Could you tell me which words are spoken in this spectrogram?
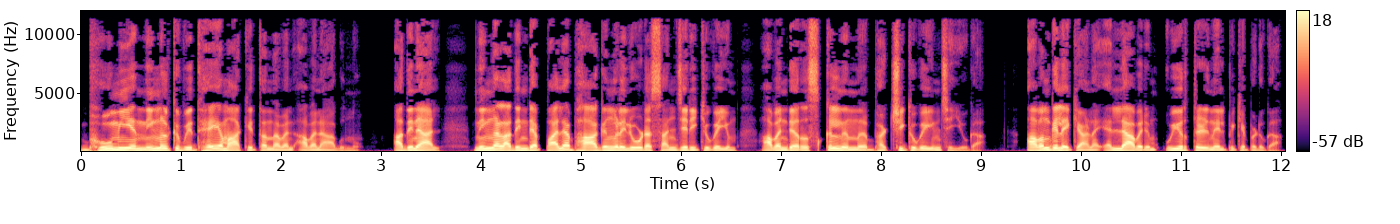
ഭൂമിയെ നിങ്ങൾക്ക് വിധേയമാക്കിത്തന്നവൻ അവനാകുന്നു. അതിനാൽ നിങ്ങൾ അതിന്റെ പല ഭാഗങ്ങളിലൂടെ സഞ്ചരിക്കുകയും അവന്റെ റിസ്കിൽ നിന്ന് ഭക്ഷിക്കുകയും ചെയ്യുക. അവങ്കിലേക്കാണ് എല്ലാവരും ഉയിർത്തെഴുന്നേൽപ്പിക്കപ്പെടുക.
